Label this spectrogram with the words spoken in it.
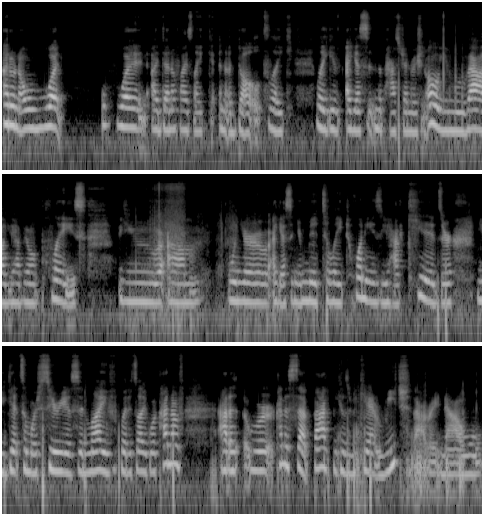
I don't know what what identifies like an adult like like if i guess in the past generation oh you move out you have your own place you um when you're i guess in your mid to late 20s you have kids or you get somewhere serious in life but it's like we're kind of at a we're kind of set back because we can't reach that right now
